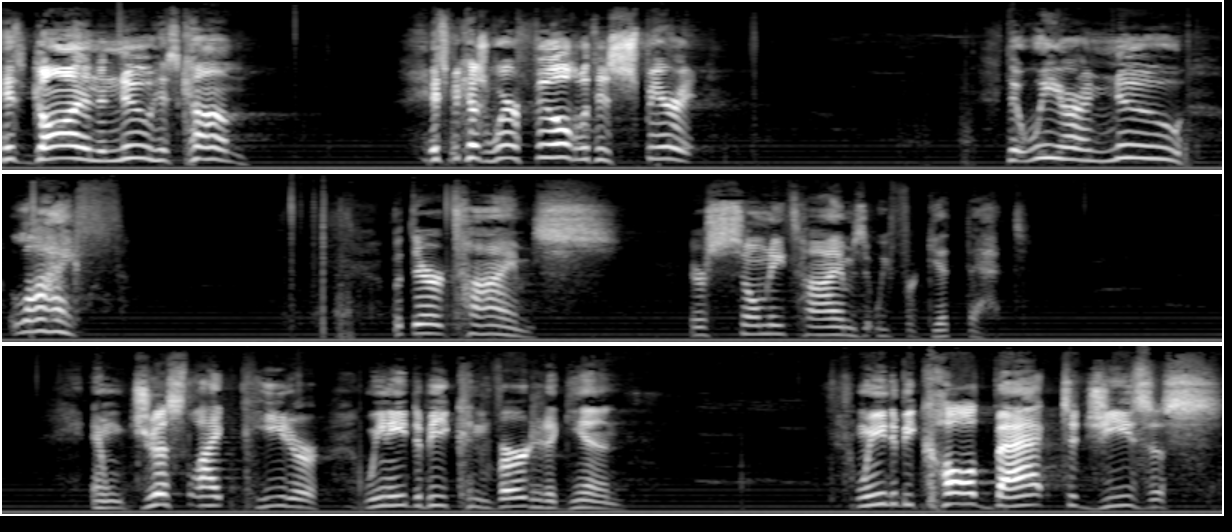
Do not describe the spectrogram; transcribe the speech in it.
has gone and the new has come. It's because we're filled with His Spirit that we are a new life. But there are times, there are so many times that we forget that. And just like Peter, we need to be converted again. We need to be called back to Jesus.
